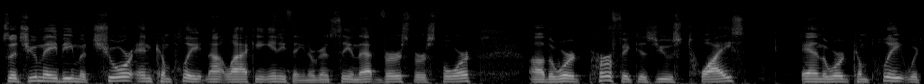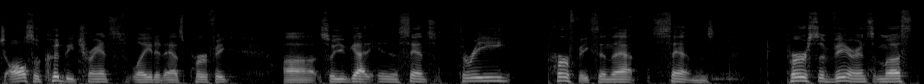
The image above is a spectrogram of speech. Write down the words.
so that you may be mature and complete, not lacking anything. And we're going to see in that verse, verse 4, uh, the word perfect is used twice, and the word complete, which also could be translated as perfect. Uh, so you've got, in a sense, three perfects in that sentence. Perseverance must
